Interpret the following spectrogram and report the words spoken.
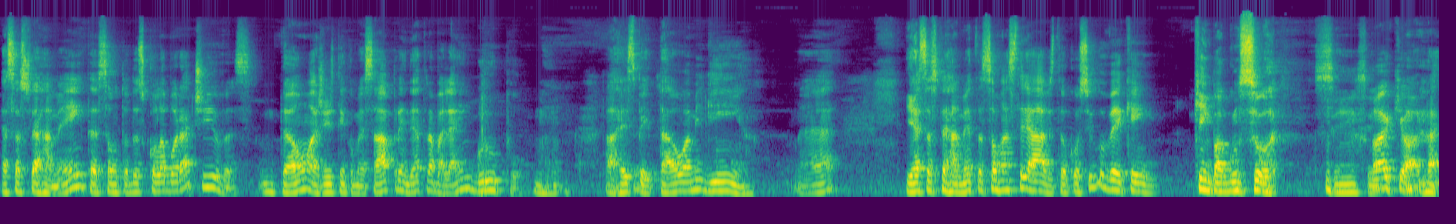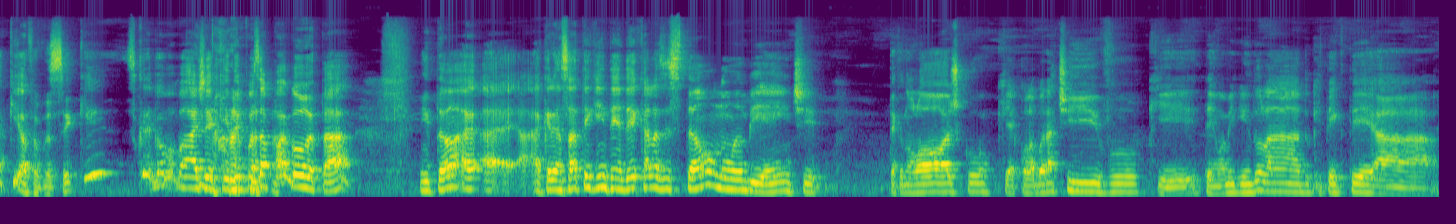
essas ferramentas são todas colaborativas. Então a gente tem que começar a aprender a trabalhar em grupo. Uhum a respeitar o amiguinho, né? E essas ferramentas são rastreáveis, então eu consigo ver quem, quem bagunçou. Sim, sim. Olha aqui, ó, tá aqui, ó, foi você que escreveu bobagem aqui, depois apagou, tá? Então a, a, a criançada tem que entender que elas estão num ambiente tecnológico, que é colaborativo, que tem um amiguinho do lado, que tem que ter a.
